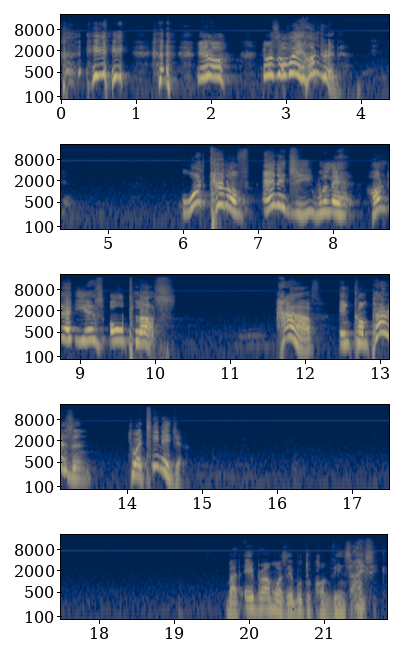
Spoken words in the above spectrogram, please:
he, you know, it was over a hundred. What kind of energy will a hundred years old plus have in comparison to a teenager? But Abraham was able to convince Isaac.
